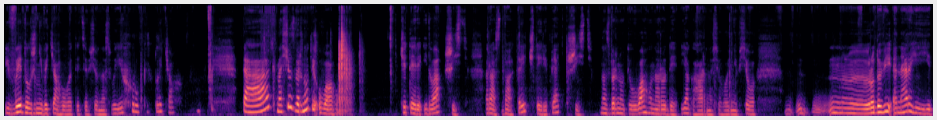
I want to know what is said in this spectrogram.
І ви повинні витягувати це все на своїх хрупких плечах. Так, на що звернути увагу? 4 і 2, 6. Раз, два, три, 4, 5, 6. На звернути увагу на роди. Як гарно сьогодні все. Родові енергії,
